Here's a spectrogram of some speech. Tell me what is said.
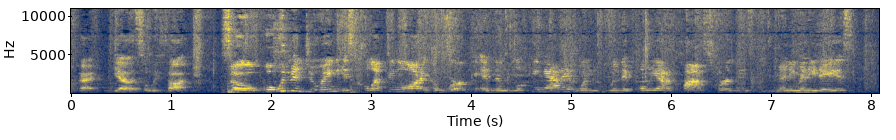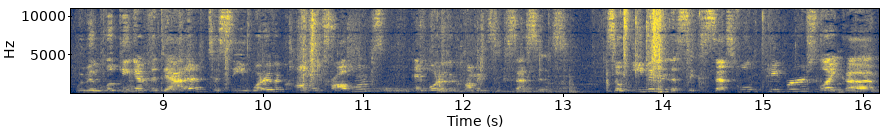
Okay, yeah, that's what we thought. So what we've been doing is collecting a lot of your work and then looking at it when, when they pull me out of class for these many, many days. We've been looking at the data to see what are the common problems and what are the common successes. So even in the successful papers, like um,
